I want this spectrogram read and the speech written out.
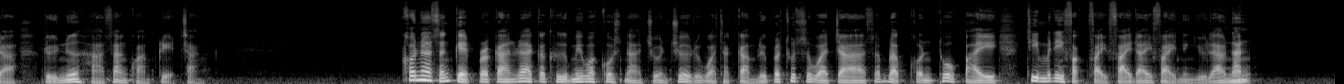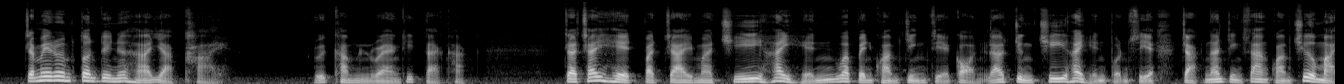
จา หรือเนื้อหาสร้างความเกลียดชัง ข้อน่าสังเกตประการแรกก็คือไม่ว่าโฆษณาชวนเชื่อหรือวัฒกรรม หรือประทุษวาจาสำหรับคนทั่วไปที่ไม่ได้ฝักใฝ่ฝ่ายใดฝ่ายหนึ่งอยู่แล้วนั้น จะไม่เริ่มต้นด้วยเนื้อหาหยาบคาย หรือคำรุนแรงที่แตกหัก จะใช้เหตุปัจจัยมาชี้ให้เห็นว่าเป็นความจริงเสียก่อน แล้วจึงชี้ให้เห็นผลเสีย จากนั้นจึงสร้างความเชื่อใหม่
